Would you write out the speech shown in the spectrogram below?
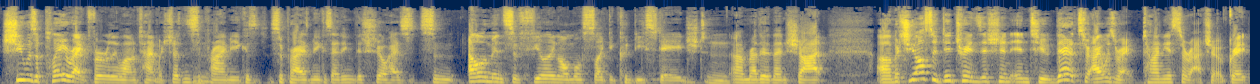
She was a playwright for a really long time, which doesn't surprise me because surprise me because I think this show has some elements of feeling almost like it could be staged um, rather than shot. Uh, but she also did transition into there. I was right, Tanya Saracho, great.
